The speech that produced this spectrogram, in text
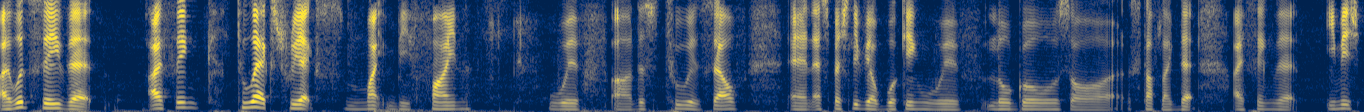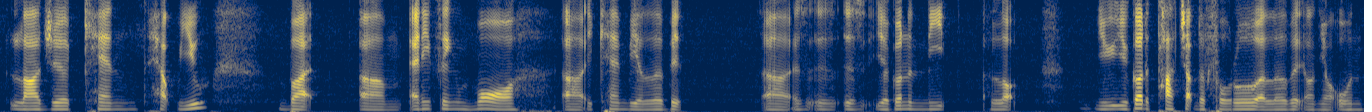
I would say that I think 2x 3x might be fine with uh, this tool itself. And especially if you're working with logos or stuff like that I think that image larger can help you. But um, anything more uh, it can be a little bit uh, is, is, is you're gonna need a lot you you got to touch up the photo a little bit on your own.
